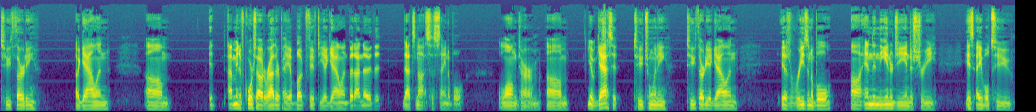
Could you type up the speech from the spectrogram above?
230 a gallon. Um, it, I mean, of course, I would rather pay a buck 50 a gallon, but I know that that's not sustainable long term. Um, you know, gas at 220, 230 a gallon is reasonable uh, and then the energy industry is able to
